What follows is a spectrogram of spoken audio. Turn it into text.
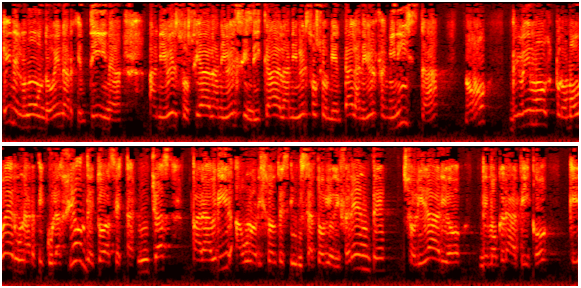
en el mundo, en Argentina, a nivel social, a nivel sindical, a nivel socioambiental, a nivel feminista, ¿no? Debemos promover una articulación de todas estas luchas para abrir a un horizonte civilizatorio diferente, solidario, democrático, que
